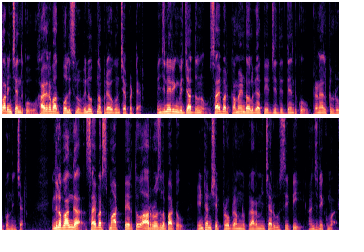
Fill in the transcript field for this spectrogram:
నివారించేందుకు హైదరాబాద్ పోలీసులు వినూత్న ప్రయోగం చేపట్టారు. ఇంజనీరింగ్ విద్యార్థులను సైబర్ కమాండోలుగా తీర్చిదిద్దేందుకు ప్రణాళికలు రూపొందించారు. ఇందులో భాగంగా సైబర్ స్మార్ట్ పేరుతో ఆరు రోజుల పాటు ఇంటర్న్షిప్ ప్రోగ్రాంను ప్రారంభించారు సిపి అంజనీ కుమార్.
